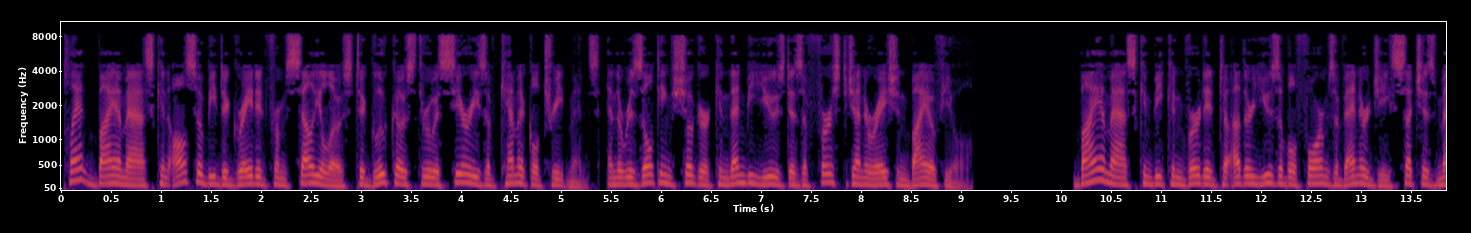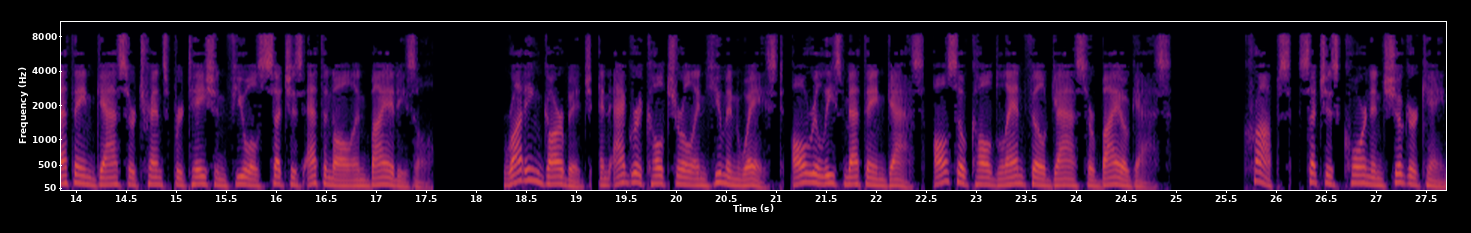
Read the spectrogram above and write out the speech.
Plant biomass can also be degraded from cellulose to glucose through a series of chemical treatments, and the resulting sugar can then be used as a first-generation biofuel. Biomass can be converted to other usable forms of energy such as methane gas or transportation fuels such as ethanol and biodiesel. Rotting garbage, and agricultural and human waste, all release methane gas, also called landfill gas or biogas. Crops, such as corn and sugarcane,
